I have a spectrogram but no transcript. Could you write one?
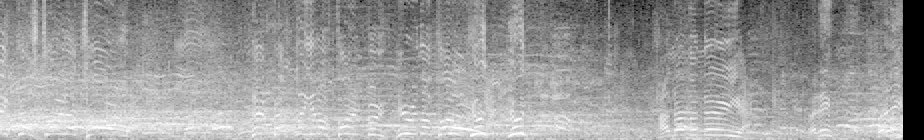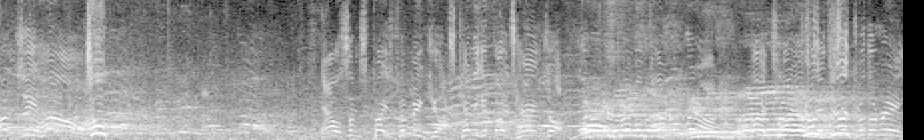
Mikios toe to toe. They're battling in a phone booth here in the third. Good, good. Another knee. Ready? Ready? Han Zi Hao. Choke. Now some space for Mikios. Can he get those hands off? Looking for the final round. Both hands in the ring.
